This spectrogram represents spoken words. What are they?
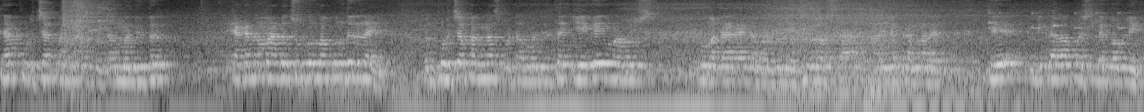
त्या पुढच्या पन्नास फुटामध्ये तर एखादा मागं चुकून मागून तरी राहील. पण पुढच्या पन्नास फुटामध्ये तर एकही माणूस उभा नाही राहिला पाहिजे याची व्यवस्था आयोजक करणार आहेत. ते निकाला बसले पब्लिक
